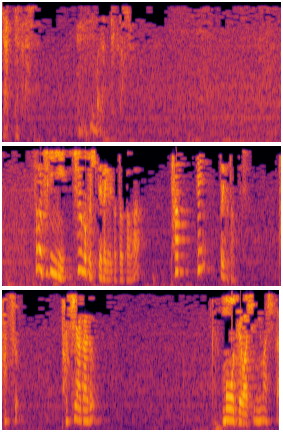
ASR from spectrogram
やってください。今やってください。その次に注目していただける言葉は、立ってという言葉です。立つ。立ち上がる。モーセは死にました。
